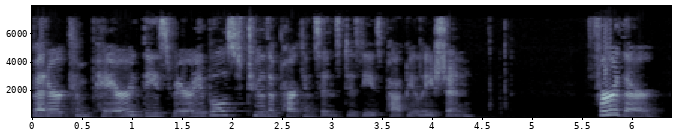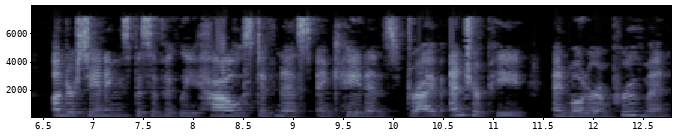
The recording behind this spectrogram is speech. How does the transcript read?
better compare these variables to the Parkinson's disease population. Further, understanding specifically how stiffness and cadence drive entropy and motor improvement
